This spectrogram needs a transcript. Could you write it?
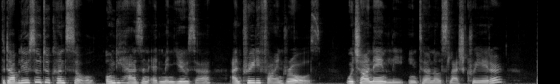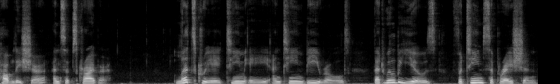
the WSO2 console only has an admin user and predefined roles, which are namely internal slash creator, publisher, and subscriber. Let's create Team A and Team B roles that will be used for team separation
